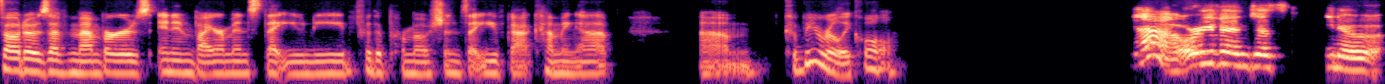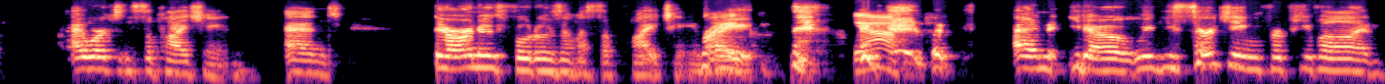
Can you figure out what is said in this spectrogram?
photos of members in environments that you need for the promotions that you've got coming up um, could be really cool. Yeah, or even just you know, I worked in supply chain, and there are no photos of a supply chain, right? right? Yeah. and you know we'd be searching for people and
